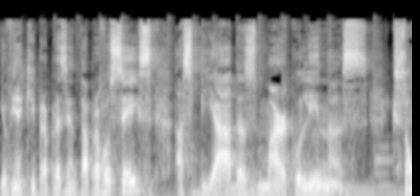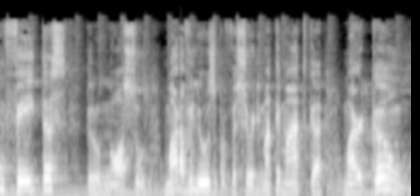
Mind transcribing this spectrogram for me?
Eu vim aqui para apresentar para vocês as piadas marcolinas que são feitas pelo nosso maravilhoso professor de matemática, Marcão.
